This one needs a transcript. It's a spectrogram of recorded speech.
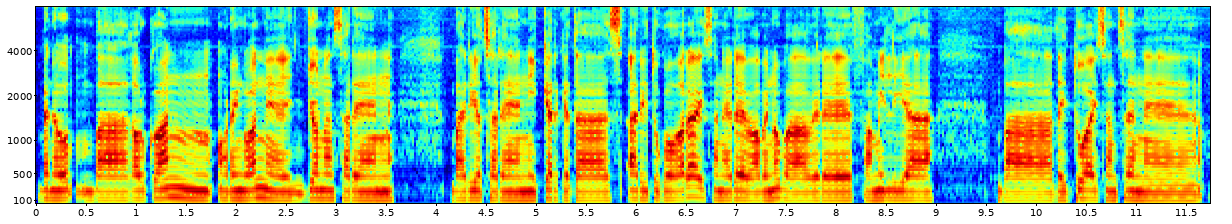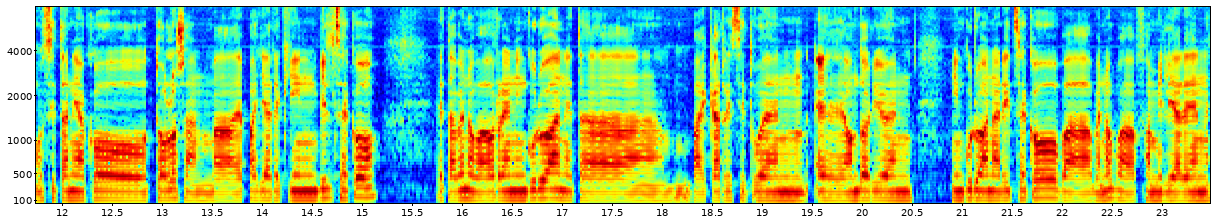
Beno, ba, gaurkoan, horrengoan, e, Jonasaren ba, eriotzaren ikerketaz arituko gara, izan ere, ba, beno, ba, bere familia ba, deitua izan zen e, Ozitaniako tolosan ba, epaiarekin biltzeko, eta beno, ba, horren inguruan eta ba, ekarri zituen e, ondorioen inguruan aritzeko, ba, beno, ba, familiaren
